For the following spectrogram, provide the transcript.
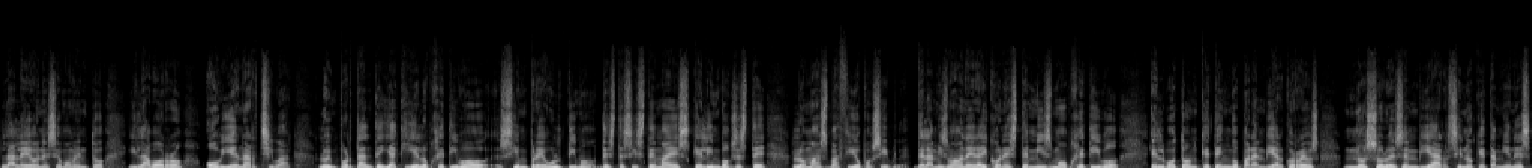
la leo en ese momento y la borro, o bien archivar lo importante y aquí el objetivo siempre último de este sistema es que el inbox esté lo más vacío posible. De la misma manera y con este mismo objetivo, el botón que tengo para enviar correos no solo es enviar, sino que también es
